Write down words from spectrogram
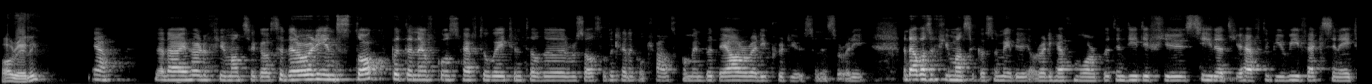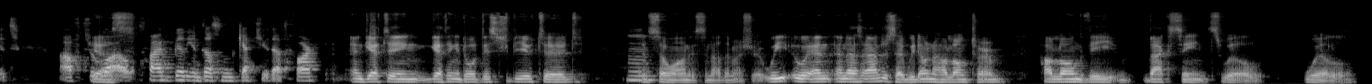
Oh, really? Yeah that I heard a few months ago. So they're already in stock, but then of course have to wait until the results of the clinical trials come in. But they are already produced, and it's already and that was a few months ago. So maybe they already have more. But indeed, if you see that you have to be revaccinated after yes. a while, five billion doesn't get you that far. And getting getting it all distributed mm. and so on is another measure. We and and as Anders said, we don't know how long term how long the vaccines will will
